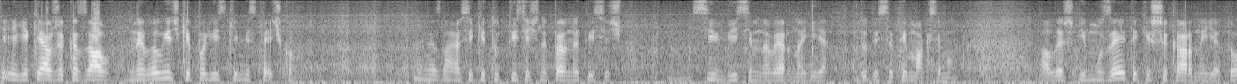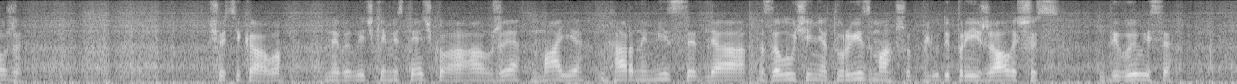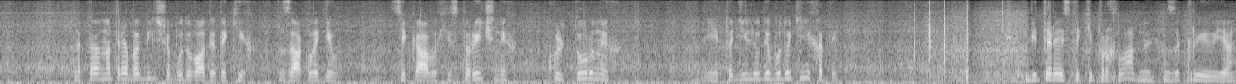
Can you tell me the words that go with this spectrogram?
Як я вже казав, невеличке поліське містечко. Не знаю, скільки тут тисяч, напевне, тисяч 7-8, напевно, є, до 10 максимум. Але ж і музей такий шикарний є теж. Що цікаво, невеличке містечко, а вже має гарне місце для залучення туризму, щоб люди приїжджали, щось дивилися. Напевно, треба більше будувати таких закладів цікавих, історичних, культурних. І тоді люди будуть їхати. Вітерець такий прохладний, закрию я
